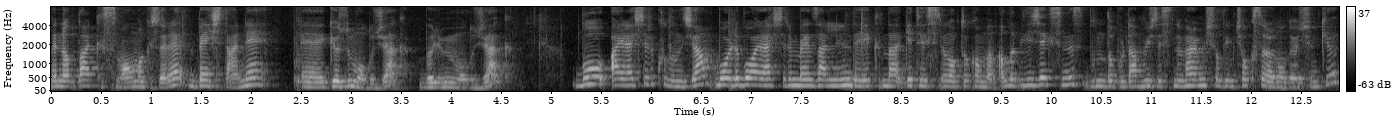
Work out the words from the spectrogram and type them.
ve notlar kısmı olmak üzere 5 tane e, gözüm olacak, bölümüm olacak. Bu ayraçları kullanacağım. Bu arada bu ayraçların benzerlerini de yakında getestilo.com'dan alabileceksiniz. Bunu da buradan müjdesini vermiş olayım. Çok saran oluyor çünkü.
